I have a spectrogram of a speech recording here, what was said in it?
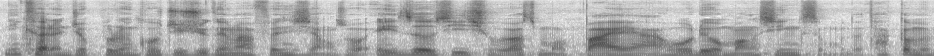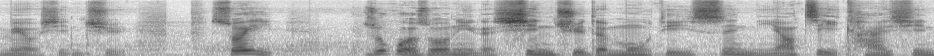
你可能就不能够继续跟他分享说，诶，热气球要怎么掰啊，或六芒星什么的，他根本没有兴趣。所以，如果说你的兴趣的目的是你要自己开心，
